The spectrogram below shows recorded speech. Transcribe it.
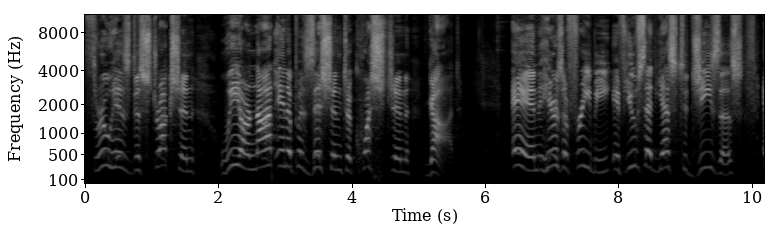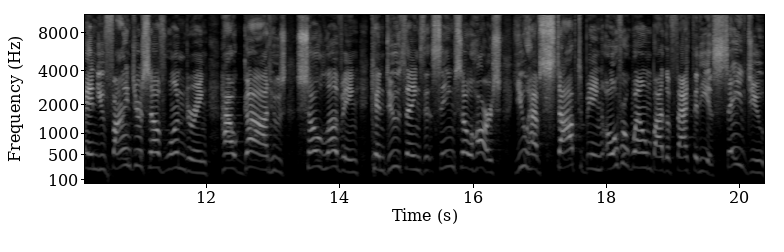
through his destruction, we are not in a position to question God. And here's a freebie if you've said yes to Jesus and you find yourself wondering how God, who's so loving, can do things that seem so harsh, you have stopped being overwhelmed by the fact that He has saved you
